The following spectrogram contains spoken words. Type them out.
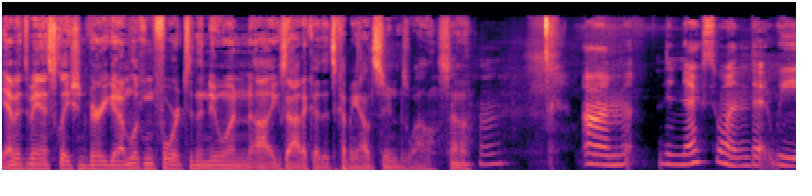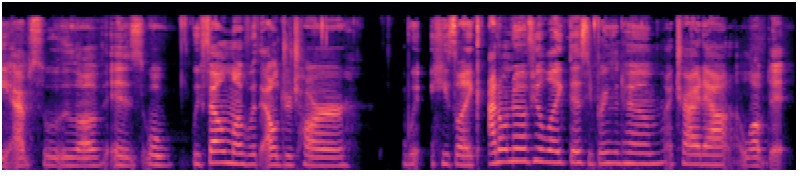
yeah, Eminent Domain Escalation very good. I'm looking forward to the new one, uh, Exotica, that's coming out soon as well. So Mhm. Um, the next one that we absolutely love is well, we fell in love with Eldritch Horror. He's like, I don't know if you'll like this. He brings it home. I tried it out. I loved it.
